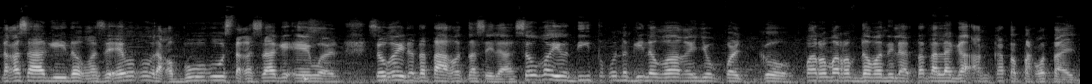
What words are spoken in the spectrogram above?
nakasagi daw kasi, ewan ko, nakabuhos, nakasagi, ewan. So, kayo natatakot na sila. So, kayo, dito ko na ginawa ngayon yung part ko para maramdaman nila na talaga ang katatakutan.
